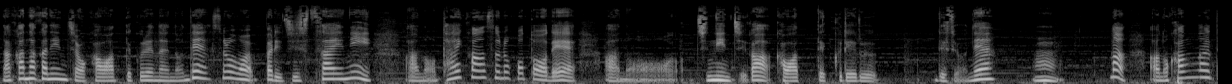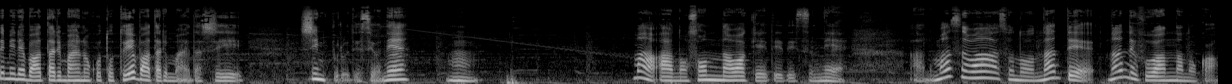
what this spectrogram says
なかなか認知は変わってくれないのでそれはやっぱり実際にあの体感することであの認知が変わってくれるんですよね。うん、まああの考えてみれば当たり前のことといえば当たり前だしシンプルですよね。うんまああのそんなわけでですねあのまずはそのなんでなんで不安なのか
